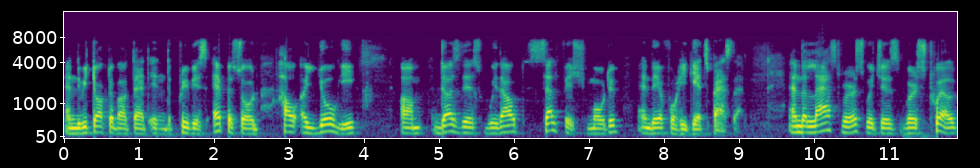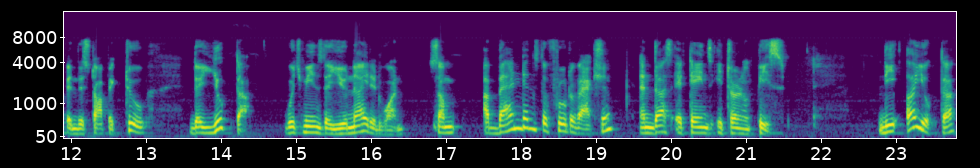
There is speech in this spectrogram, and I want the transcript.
And we talked about that in the previous episode how a yogi um, does this without selfish motive, and therefore he gets past that. And the last verse, which is verse 12 in this topic too, the yukta, which means the united one, some abandons the fruit of action and thus attains eternal peace. The ayukta,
